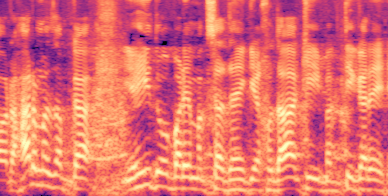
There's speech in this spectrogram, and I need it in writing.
और हर मज़हब का यही दो बड़े मकसद हैं कि खुदा की भक्ति करें।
